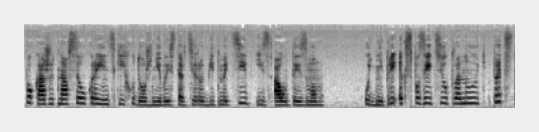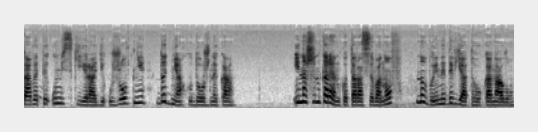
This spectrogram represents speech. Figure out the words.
покажуть на всеукраїнській художній виставці робіт митців із аутизмом. У Дніпрі експозицію планують представити у міській раді у жовтні до Дня художника. Інна Шинкаренко, Тарас Іванов. Новини 9 каналу.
